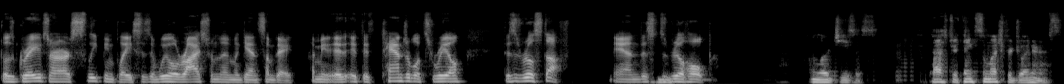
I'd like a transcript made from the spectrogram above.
Those graves are our sleeping places, and we will rise from them again someday. I mean, it, it's tangible. It's real. This is real stuff, and this is mm-hmm. real hope. Come, Lord Jesus. Pastor, thanks so much for joining us.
